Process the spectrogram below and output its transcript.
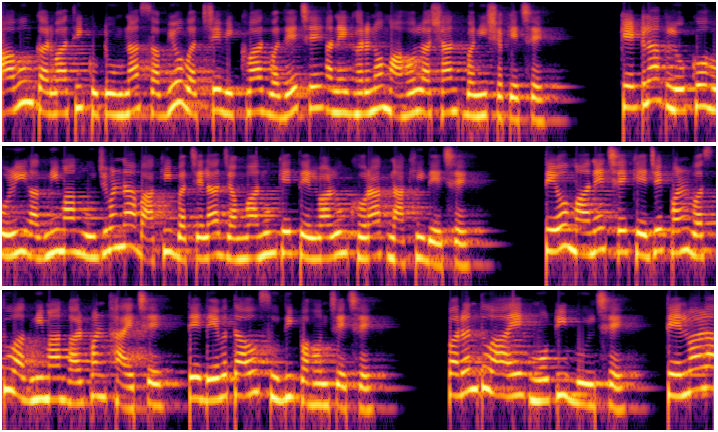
આવું કરવાથી કુટુંબના સભ્યો વચ્ચે વિખવાદ વધે છે અને ઘરનો માહોલ અશાંત બની શકે છે. કેટલાક લોકો હોળી અગ્નિમાં ઉજવણના બાકી બચેલા જમવાનું કે તેલવાળું ખોરાક નાખી દે છે. તેઓ માને છે કે જે પણ વસ્તુ અગ્નિમાં અર્પણ થાય છે, તે દેવતાઓ સુધી પહોંચે છે. પરંતુ આ એક મોટી ભૂલ છે. તેલવાળા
